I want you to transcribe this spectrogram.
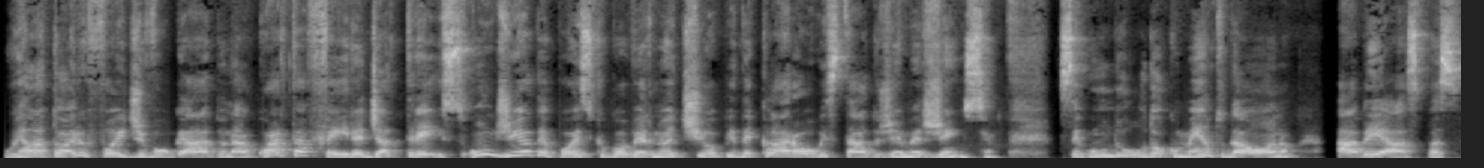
O relatório foi divulgado na quarta-feira, dia 3, um dia depois que o governo etíope declarou o estado de emergência. Segundo o documento da ONU, abre aspas,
